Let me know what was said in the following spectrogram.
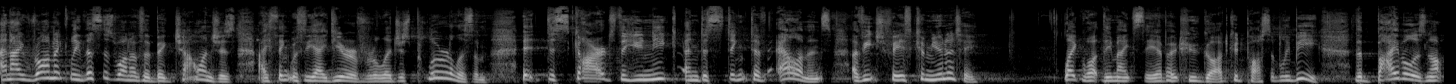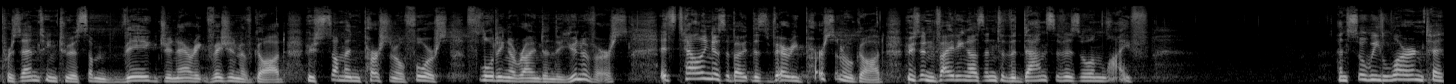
And ironically, this is one of the big challenges, I think, with the idea of religious pluralism. It discards the unique and distinctive elements of each faith community. Like what they might say about who God could possibly be. The Bible is not presenting to us some vague, generic vision of God who's some impersonal force floating around in the universe. It's telling us about this very personal God who's inviting us into the dance of his own life. And so we learn to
